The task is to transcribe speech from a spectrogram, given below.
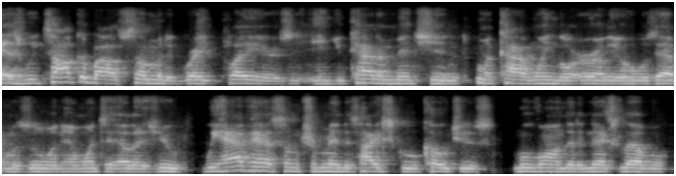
As we talk about some of the great players, and you kind of mentioned Mekhi Wingo earlier, who was at Mizzou and then went to LSU, we have had some tremendous high school coaches move on to the next level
